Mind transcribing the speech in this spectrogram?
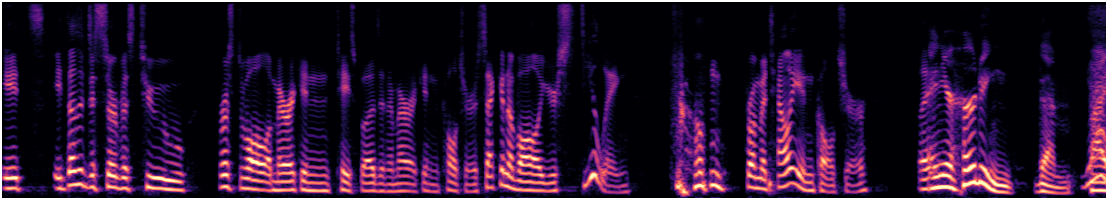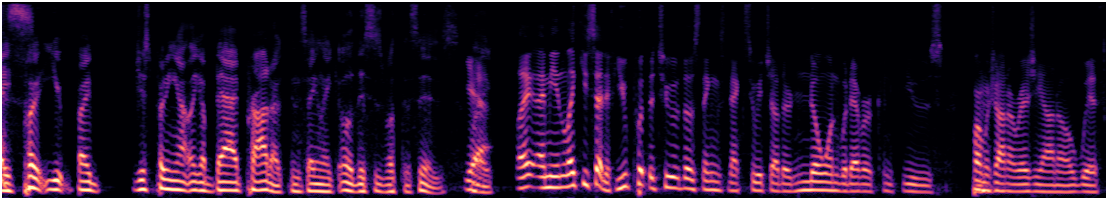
it's it does a disservice to first of all American taste buds and American culture. Second of all, you're stealing from from Italian culture. Like, and you're hurting them Yes. by put you by just putting out like a bad product and saying like, oh, this is what this is. Yeah. Like, Like I mean, like you said, if you put the two of those things next to each other, no one would ever confuse hmm. Parmigiano Reggiano with,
